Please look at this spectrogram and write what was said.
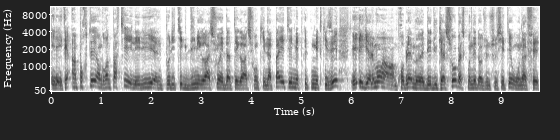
il a été importé en grande partie. Il est lié à une politique d'immigration et d'intégration qui n'a pas été maîtrisée, et également à un problème euh, d'éducation, parce qu'on est dans une société où on a fait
